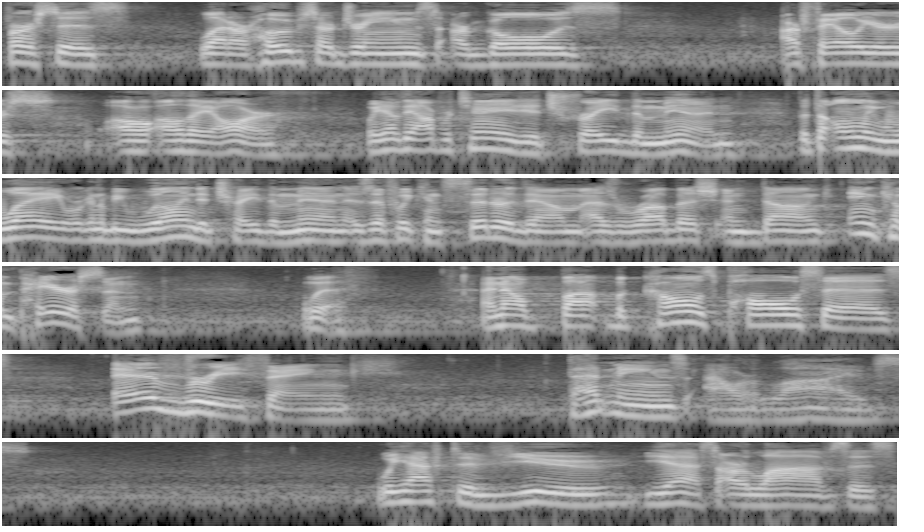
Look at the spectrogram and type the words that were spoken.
versus what our hopes, our dreams, our goals, our failures, all, all they are, we have the opportunity to trade them in but the only way we're going to be willing to trade them in is if we consider them as rubbish and dung in comparison with. And now, because Paul says everything, that means our lives. We have to view, yes, our lives as,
